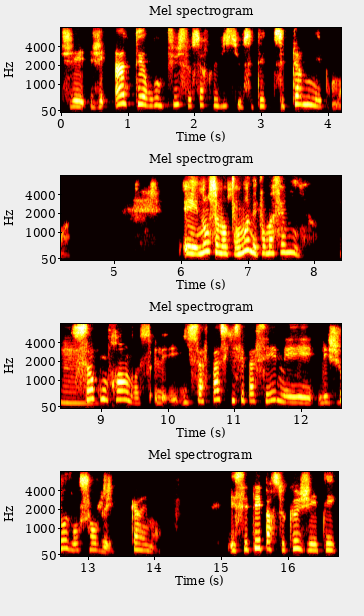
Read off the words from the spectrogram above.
j'ai, j'ai interrompu ce cercle vicieux. C'était, c'est terminé pour moi. Et non seulement pour moi, mais pour ma famille sans mmh. comprendre. Ils savent pas ce qui s'est passé, mais les choses ont changé carrément. Et c'était parce que j'ai été,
